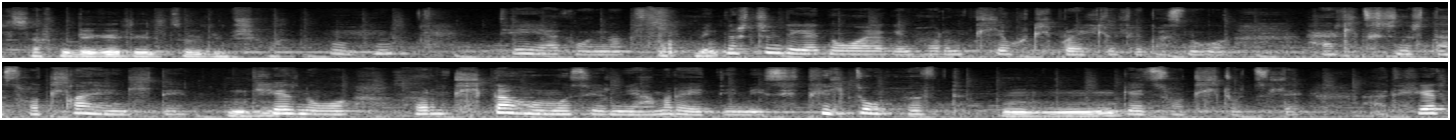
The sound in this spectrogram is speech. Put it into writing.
сайхан дэгэлгэл зүйл юм шиг байна. Үнэ. Бид нар чинь тэгээд нөгөө яг энэ хуримтлалын хөтөлбөр эхлүүлэхэд бас нөгөө харилцагч нартай судалгаа хийн л дээ. Тэгэхээр нөгөө хуримтлалтай хүмүүс ер нь ямар байд юм бэ? Сэтгэл зүйн хувьд гэж судалж үзлээ. А тэгэхээр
